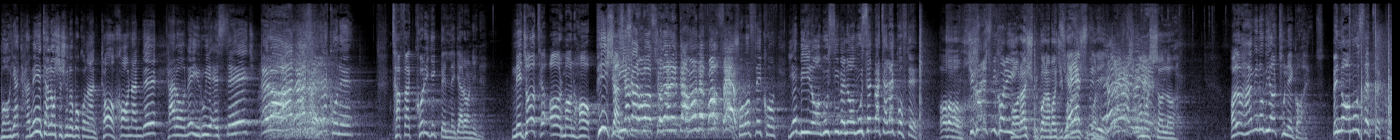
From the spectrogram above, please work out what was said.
باید همه تلاششون رو بکنن تا خواننده ترانه ای روی استیج قرائت نکنه. تفکر یک دلنگران اینه. نجات آرمان ها پیش از پیش از باز شدن دهان فاسق. شما فکر کن یه بیناموسی به ناموست متلک گفته. آه. چی کارش می‌کنی؟ پارش می‌کنم آجی پارش می‌کنم. آ ماشاءالله. حالا همینو بیار تو نگاهت. به ناموست فکر کن.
